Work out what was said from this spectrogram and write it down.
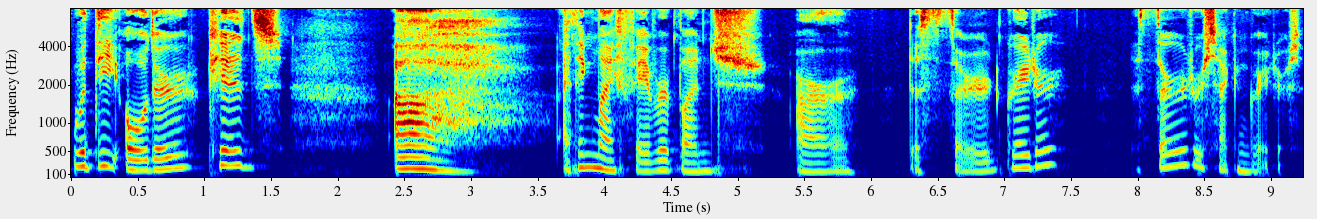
with the older kids, uh, I think my favorite bunch are the third grader the third or second graders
